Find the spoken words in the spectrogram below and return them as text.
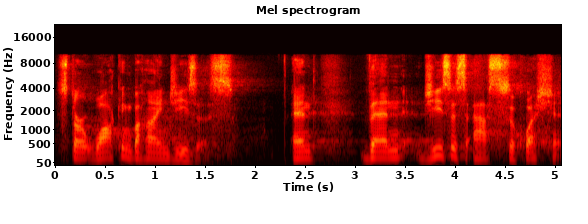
start walking behind Jesus. And then Jesus asks a question.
